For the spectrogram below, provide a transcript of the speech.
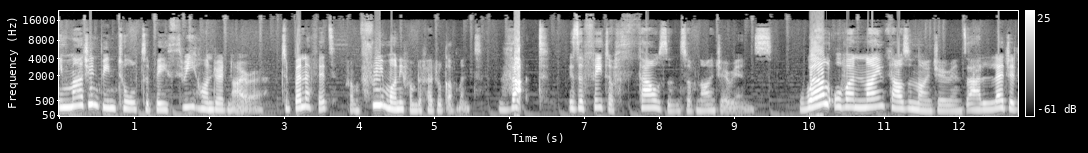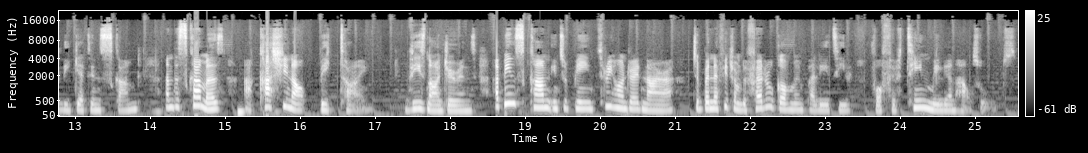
imagine being told to pay 300 naira to benefit from free money from the federal government. That is the fate of thousands of Nigerians. Well over 9,000 Nigerians are allegedly getting scammed, and the scammers are cashing out big time. These Nigerians are being scammed into paying 300 naira to benefit from the federal government palliative for 15 million households.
